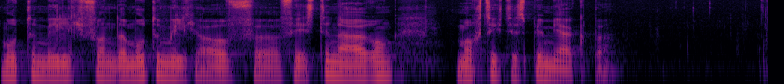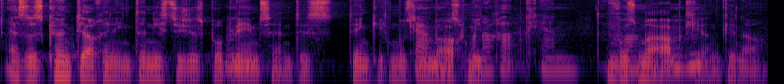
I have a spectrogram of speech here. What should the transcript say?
Muttermilch, von der Muttermilch auf äh, feste Nahrung, macht sich das bemerkbar. Also es könnte auch ein internistisches Problem mhm. sein. Das denke ich, muss Klar, man auch muss man mit. Auch abklären davor. muss man abklären, mhm. genau.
